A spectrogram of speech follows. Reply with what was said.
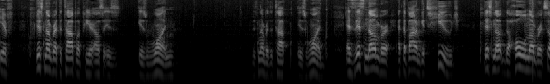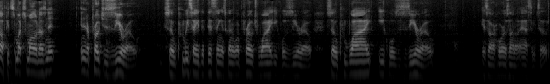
if this number at the top up here also is is one, this number at the top is one. As this number at the bottom gets huge, this num- the whole number itself gets much smaller, doesn't it? And it approaches zero. So we say that this thing is going to approach y equals zero. So y equals zero is our horizontal asymptote.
